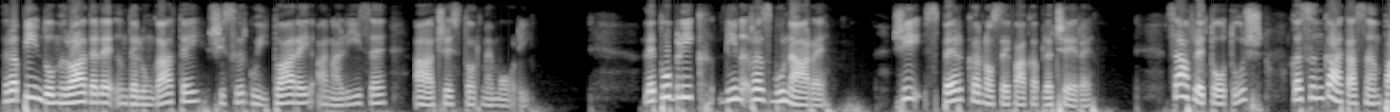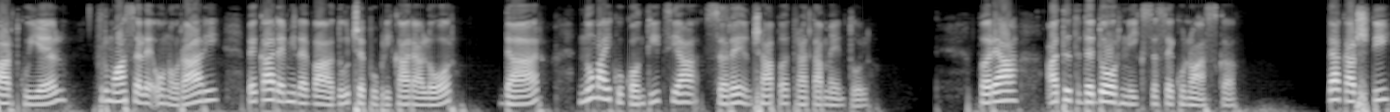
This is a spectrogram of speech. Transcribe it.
răpindu-mi roadele îndelungatei și sârguitoarei analize a acestor memorii. Le public din răzbunare și sper că nu o să-i facă plăcere. Să afle totuși că sunt gata să împart cu el frumoasele onorarii pe care mi le va aduce publicarea lor, dar numai cu condiția să reînceapă tratamentul. Părea atât de dornic să se cunoască. Dacă ar ști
